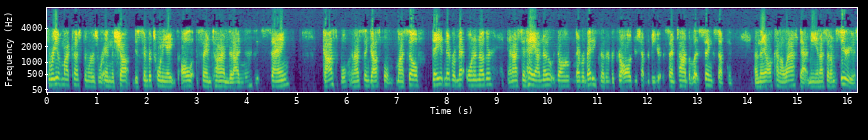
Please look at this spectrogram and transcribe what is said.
Three of my customers were in the shop December 28th, all at the same time that I knew that sang gospel, and I sing gospel myself. They had never met one another, and I said, "Hey, I know y'all never met each other, but y'all all just happen to be here at the same time. But let's sing something." And they all kind of laughed at me, and I said, "I'm serious."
